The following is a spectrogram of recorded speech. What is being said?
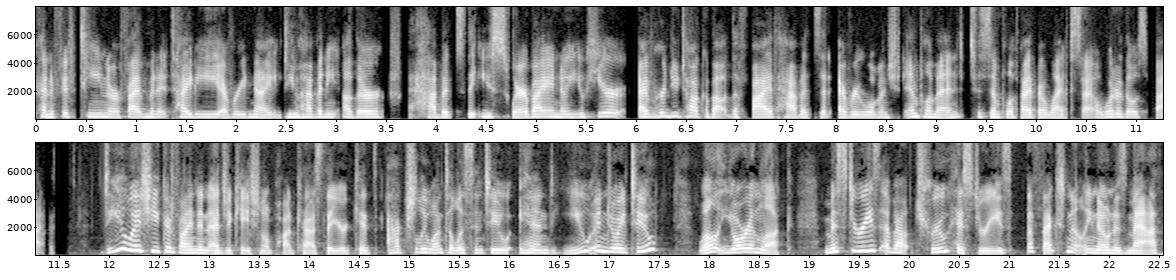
kind of 15 or five minute tidy every night, do you have any other habits that you swear by? I know you hear, I've heard you talk about the five habits that every woman should implement to simplify their lifestyle. What are those five? Do you wish you could find an educational podcast that your kids actually want to listen to and you enjoy too? Well, you're in luck. Mysteries About True Histories, affectionately known as Math,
